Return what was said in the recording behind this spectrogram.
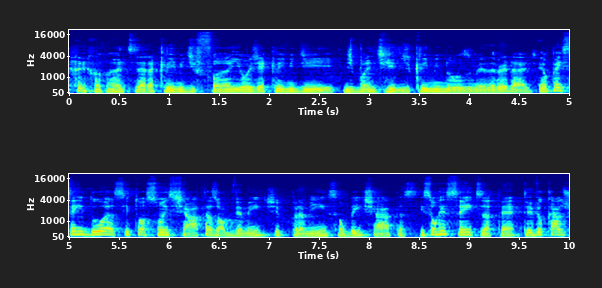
Antes era crime de fã e hoje é crime de, de bandido, de criminoso mesmo, é verdade. Eu pensei em duas situações chatas, obviamente, pra mim são bem chatas. E são recentes até. Teve o caso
